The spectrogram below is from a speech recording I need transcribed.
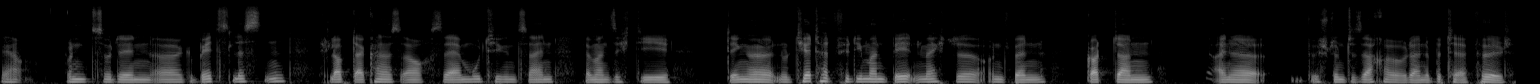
Ja, und zu den äh, Gebetslisten, ich glaube, da kann es auch sehr ermutigend sein, wenn man sich die Dinge notiert hat, für die man beten möchte und wenn Gott dann eine bestimmte Sache oder eine Bitte erfüllt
